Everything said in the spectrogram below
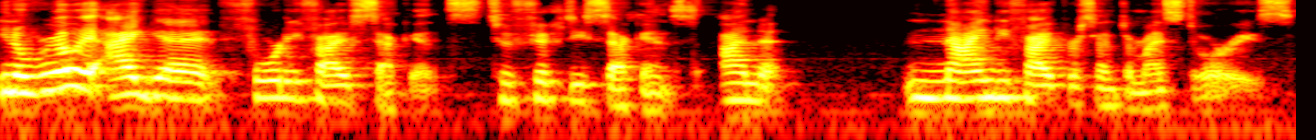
you know, really, I get 45 seconds to 50 seconds on 95% of my stories.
